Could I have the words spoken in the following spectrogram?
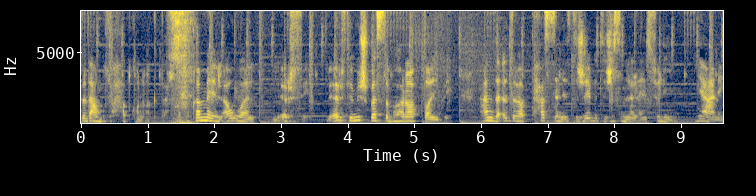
تدعموا صحتكم أكثر المكمل الأول القرفة. القرفة مش بس بهارات طيبة عندها قدرة تحسن استجابة الجسم للأنسولين. يعني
